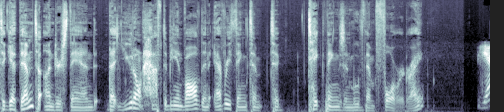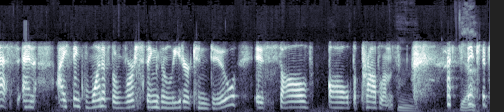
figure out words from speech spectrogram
to get them to understand that you don't have to be involved in everything to to take things and move them forward, right? Yes, and I think one of the worst things a leader can do is solve all the problems. Mm. I yeah. think it's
